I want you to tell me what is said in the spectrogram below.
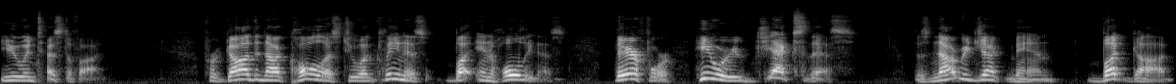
you and testified. For God did not call us to uncleanness, but in holiness. Therefore, he who rejects this does not reject man, but God,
